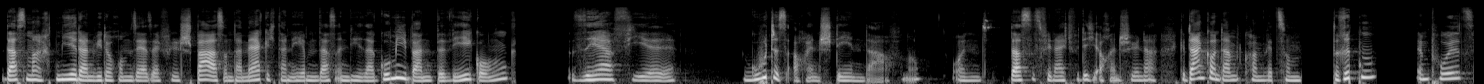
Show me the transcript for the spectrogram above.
das macht mir dann wiederum sehr, sehr viel Spaß. Und da merke ich dann eben, dass in dieser Gummibandbewegung sehr viel Gutes auch entstehen darf. Ne? Und das ist vielleicht für dich auch ein schöner Gedanke. Und damit kommen wir zum dritten Impuls,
